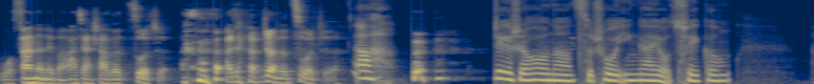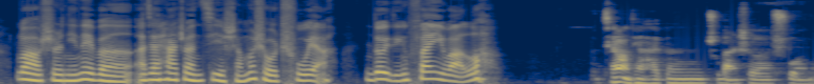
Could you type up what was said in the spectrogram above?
我翻的那本《阿加莎》的作者，《阿加莎传》的作者啊。这个时候呢，此处应该有催更。陆老师，您那本《阿加莎传记》什么时候出呀？你都已经翻译完了，前两天还跟出版社说呢，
